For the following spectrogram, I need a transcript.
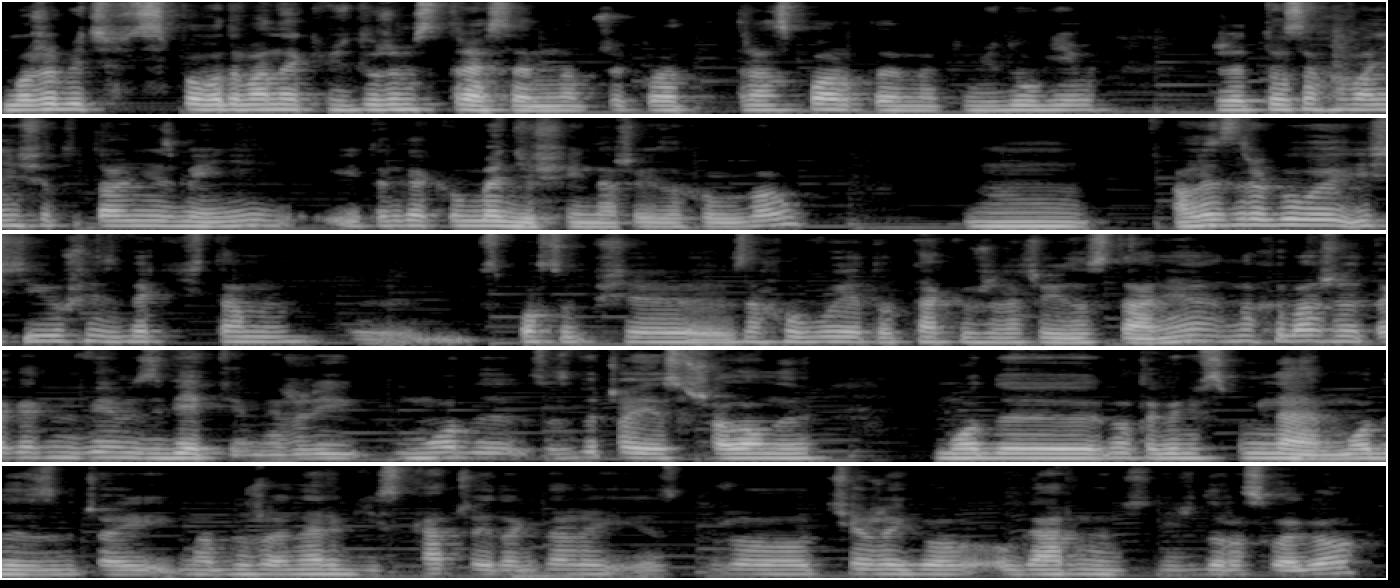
Może być spowodowane jakimś dużym stresem, na przykład transportem jakimś długim, że to zachowanie się totalnie zmieni i ten gekon będzie się inaczej zachowywał. Mm, Ale z reguły, jeśli już jest w jakiś tam y, sposób się zachowuje, to tak już raczej zostanie. No chyba, że tak jak mówiłem, z wiekiem. Jeżeli młody zazwyczaj jest szalony, młody, no tego nie wspominałem, młody zazwyczaj ma dużo energii, skacze i tak dalej, jest dużo ciężej go ogarnąć niż dorosłego.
